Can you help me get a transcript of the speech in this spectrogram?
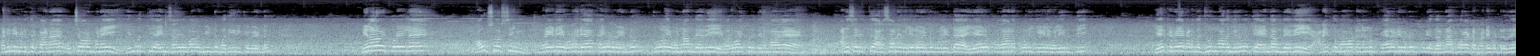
பணி நியமனத்திற்கான உச்சவரம்பினை இருபத்தி ஐந்து சதவீதமாக மீண்டும் அதிகரிக்க வேண்டும். நிலளவைத் துறையில் அவுட் சோர்சிங் முறையினை உடனடியாக கைவிட வேண்டும். ஜூலை ஒன்றாம் தேதி வருவாய்த்துறை தினமாக அனுசரித்து அரசாணை வெளியிட வேண்டும் உள்ளிட்ட ஏழு பிரதான கோரிக்கைகளை வலியுறுத்தி ஏற்கனவே கடந்த ஜூன் மாதம் இருபத்தி ஐந்தாம் தேதி அனைத்து மாவட்டங்களிலும் பேரணியுடன் கூடிய தர்ணா போராட்டம் நடைபெற்றது.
